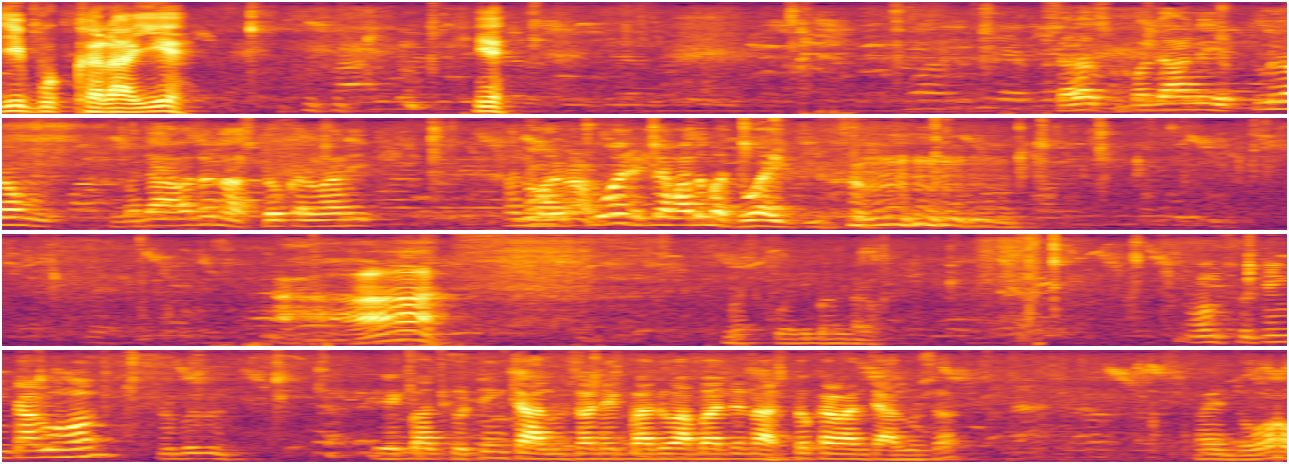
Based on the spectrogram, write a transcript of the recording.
जी बुक कराइए। આવીએ સરસ મજાની એટલું આમ મજા આવે છે નાસ્તો કરવાની. અને મળતું હોય ને એટલે વાત બધું આવી ગયું. હા. બસ કોઈ બંધ કરો. આમ શૂટિંગ ચાલુ હોય બધું. એક બાજુ શૂટિંગ ચાલુ છે અને એક બાજુ આ બાજુ નાસ્તો કરવાનું ચાલુ છે. હવે જુઓ.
